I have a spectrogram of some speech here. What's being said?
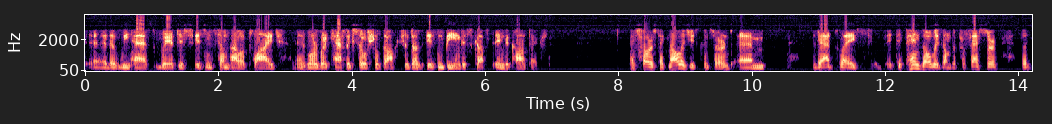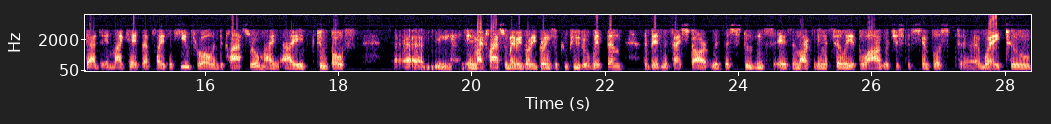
uh, that we have where this isn't somehow applied, uh, or where Catholic social doctrine does isn't being discussed in the context. As far as technology is concerned, um, that plays. It depends always on the professor, but that in my case that plays a huge role in the classroom. I, I do both uh, in my classroom, everybody brings a computer with them. The business I start with the students is a marketing affiliate blog, which is the simplest uh, way to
